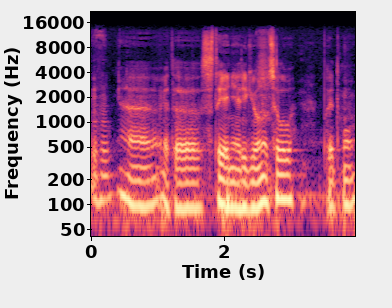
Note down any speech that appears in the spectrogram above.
угу. это состояние региона целого, поэтому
